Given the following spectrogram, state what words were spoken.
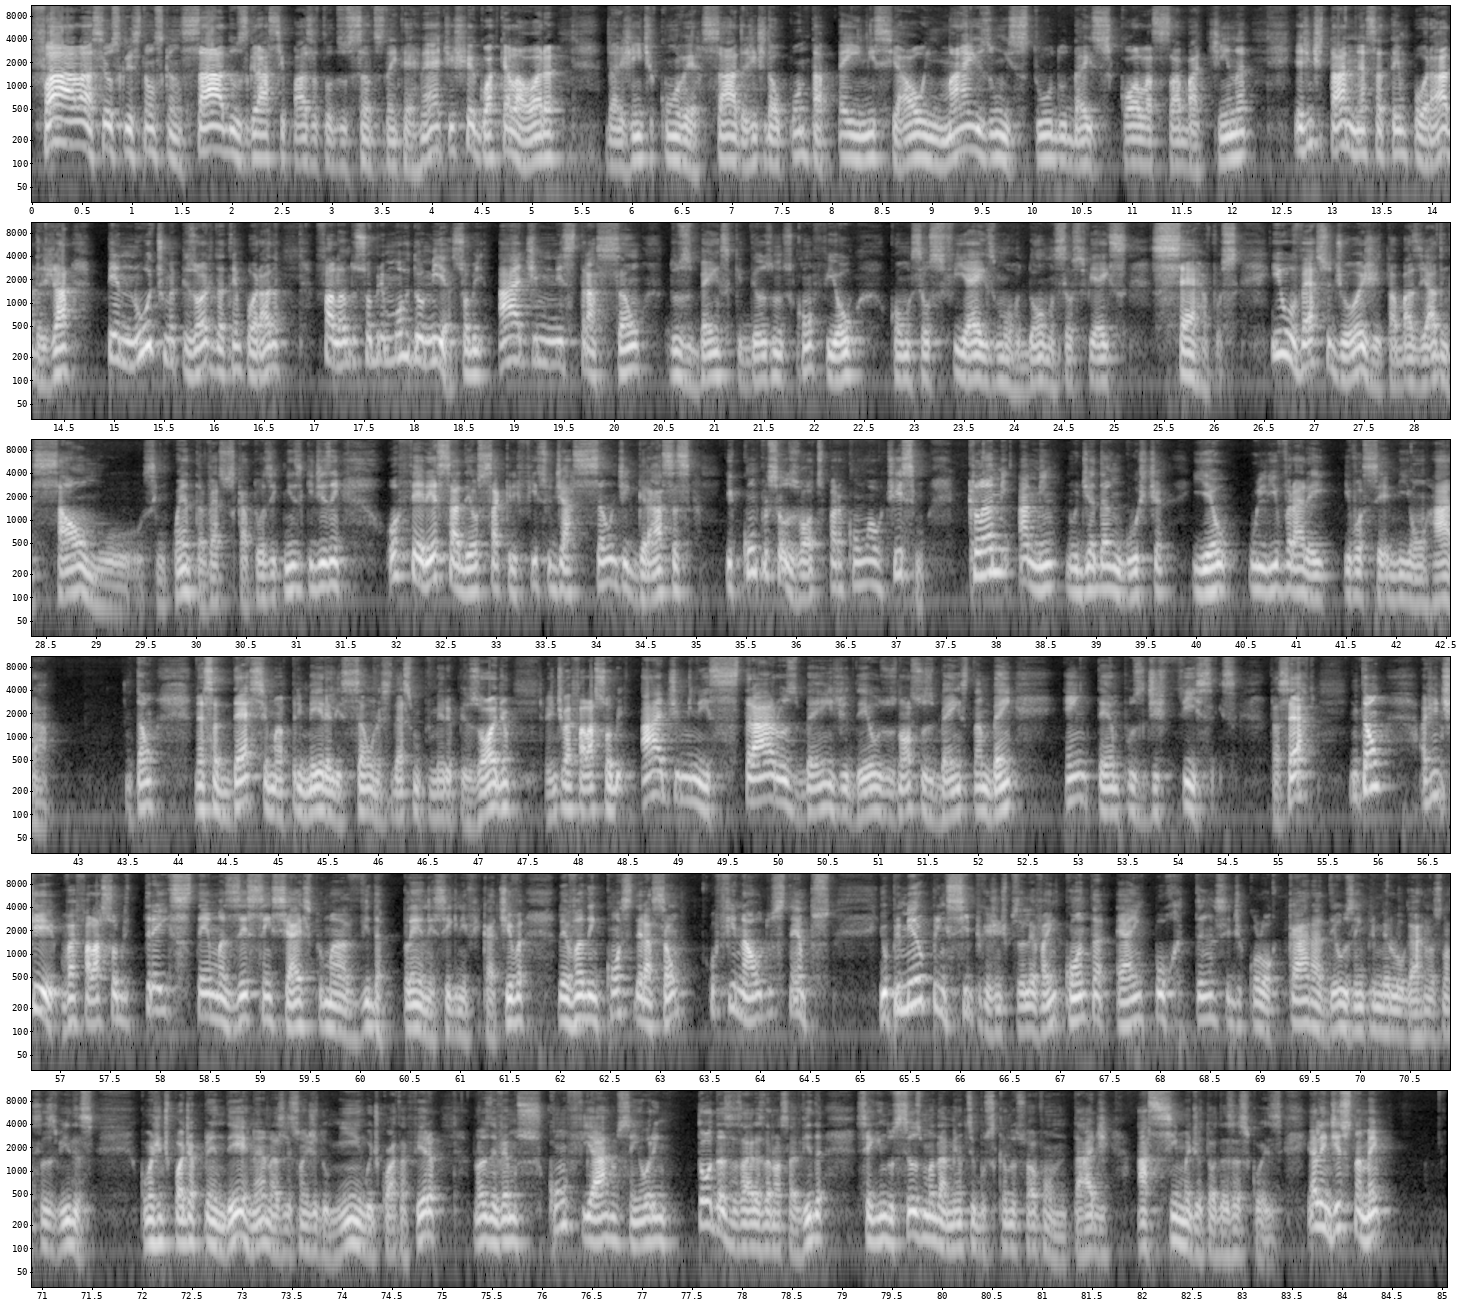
Fala, seus cristãos cansados, graça e paz a todos os santos da internet. chegou aquela hora da gente conversar, da gente dar o pontapé inicial em mais um estudo da escola sabatina. E a gente está nessa temporada, já penúltimo episódio da temporada, falando sobre mordomia, sobre administração dos bens que Deus nos confiou como seus fiéis mordomos, seus fiéis servos. E o verso de hoje está baseado em Salmo 50, versos 14 e 15, que dizem: Ofereça a Deus sacrifício de ação de graças e cumpra os seus votos para com o Altíssimo. Clame a mim no dia da angústia, e eu o livrarei, e você me honrará. Então, nessa décima primeira lição, nesse décimo primeiro episódio, a gente vai falar sobre administrar os bens de Deus, os nossos bens também, em tempos difíceis, tá certo? Então, a gente vai falar sobre três temas essenciais para uma vida plena e significativa, levando em consideração o final dos tempos. E o primeiro princípio que a gente precisa levar em conta é a importância de colocar a Deus em primeiro lugar nas nossas vidas. Como a gente pode aprender né, nas lições de domingo, de quarta-feira, nós devemos confiar no Senhor em todas as áreas da nossa vida, seguindo os seus mandamentos e buscando a sua vontade acima de todas as coisas. E além disso, também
